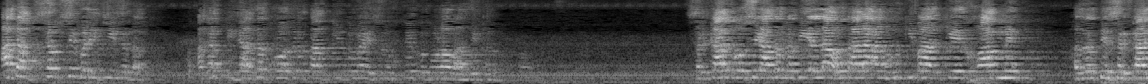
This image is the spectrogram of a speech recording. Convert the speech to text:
ادب سب سے بڑی چیز ادب۔ اگر اجازت ہو حضرت آپ کی تو میں اس نقطے کو تھوڑا واضح کروں۔ سرکار کو سے آدم رضی اللہ تعالی عنہ کی بات کے خواب میں حضرت سرکار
